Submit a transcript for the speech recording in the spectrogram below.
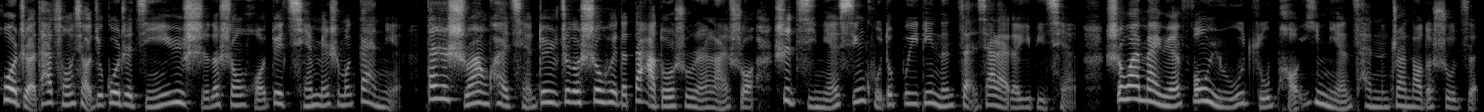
或者他从小就过着锦衣玉食的生活，对钱没什么概念。但是十万块钱对于这个社会的大多数人来说，是几年辛苦都不一定能攒下来的一笔钱，是外卖员风雨无阻跑一年才能赚到的数字。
